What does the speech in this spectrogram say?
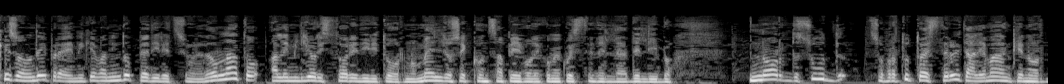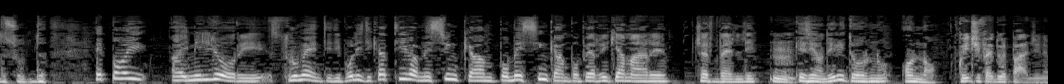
che sono dei premi che vanno in doppia direzione. Da un lato alle migliori storie di ritorno, meglio se consapevole come queste del, del libro. Nord-Sud, soprattutto Estero-Italia, ma anche Nord-Sud. E poi ai migliori strumenti di politica attiva messi in campo, messi in campo per richiamare cervelli, Mm. che siano di ritorno o no. Qui ci fai due pagine.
